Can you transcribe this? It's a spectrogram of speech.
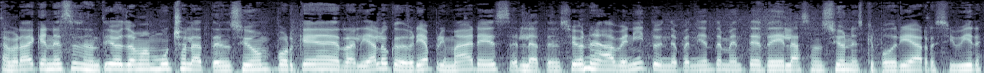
La verdad que en ese sentido llama mucho la atención porque en realidad lo que debería primar es la atención a Benito, independientemente de las sanciones que podría recibir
